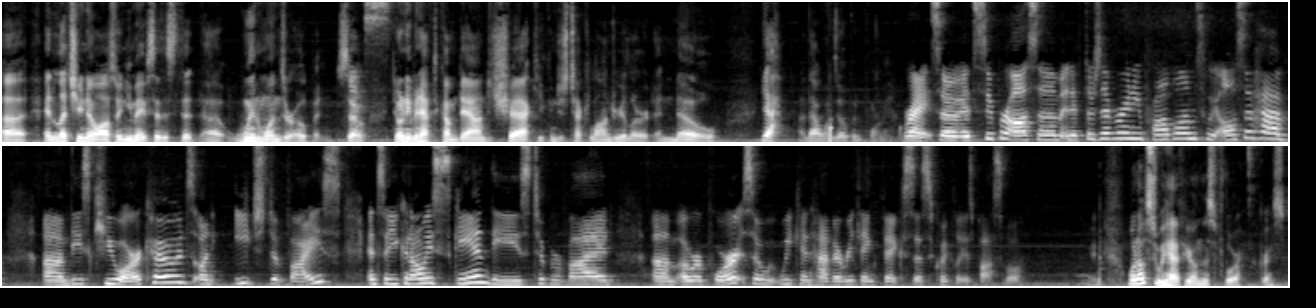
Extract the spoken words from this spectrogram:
Uh, and let you know also, and you may have said this, that uh, when ones are open. So Yes. don't even have to come down to check. You can just check laundry alert and know, yeah, that one's open for me. Right, so it's super awesome. And if there's ever any problems, we also have um, these QR codes on each device. And so you can always scan these to provide um, a report so we can have everything fixed as quickly as possible. What else do we have here on this floor, Grace?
